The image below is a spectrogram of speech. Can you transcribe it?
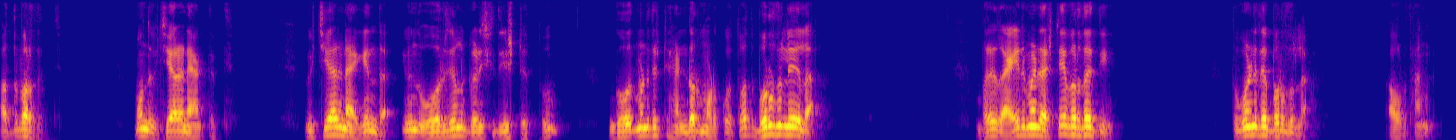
ಅದು ಬರ್ತೈತಿ. ಮುಂದೆ ವಿಚಾರಣೆ ಆಗ್ತೈತಿ. ವಿಚಾರಣೆ ಆಗಿಂದ ಇವನು ಒರಿಜಿನಲ್ ಗಳಿಸಿದ ಇಷ್ಟಿತ್ತು. ಗೌರ್ಮೆಂಟ್ದು ಇಷ್ಟು ಹ್ಯಾಂಡ್ ಓವರ್ ಮಾಡ್ಕೋತು. ಅದು ಬರೋದಿಲ್ಲೇ ಇಲ್ಲ. ಬರೀ ರೈಡ್ ಮಾಡಿ ಅಷ್ಟೇ ಬರ್ತೈತಿ. ತೊಗೊಂಡಿದ್ದೆ ಬರೋದಿಲ್ಲ. ಅವ್ರದ್ದು ಹಂಗೆ.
